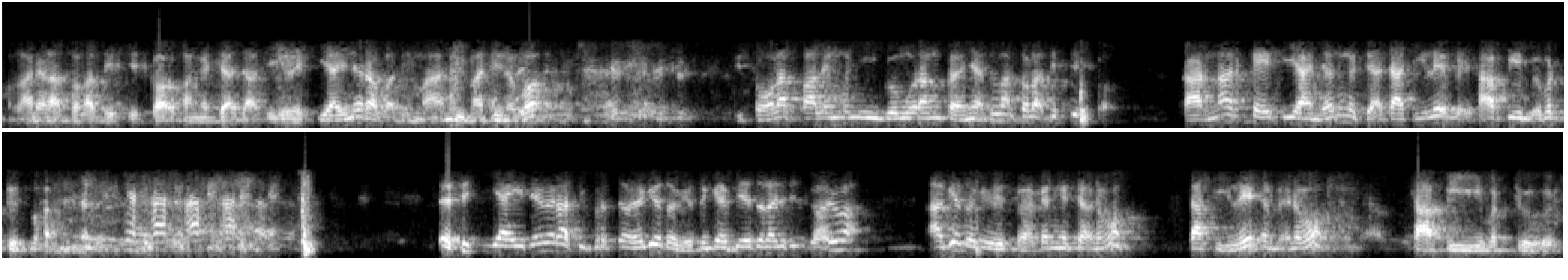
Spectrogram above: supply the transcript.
Mengenai nak sholat istisqa mengejak jadi cilik. Ya ini rapat di mana? Di mana apa? Di sholat paling menyinggung orang banyak itu kan sholat istisqa. Karena kefiahnya itu ngejak caci cilik, sapi, wedus. Jadi kiai dia ora dipercaya gitu gitu. Tinggal biasa lagi kok ya. Agak tuh gitu. Bahkan ngejak nopo tasile sampai nopo sapi wedhus.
